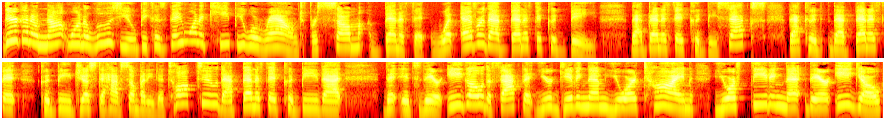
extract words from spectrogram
They're going to not want to lose you because they want to keep you around for some benefit, whatever that benefit could be. That benefit could be sex. That could, that benefit could be just to have somebody to talk to. That benefit could be that that it's their ego, the fact that you're giving them your time, you're feeding that their ego,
